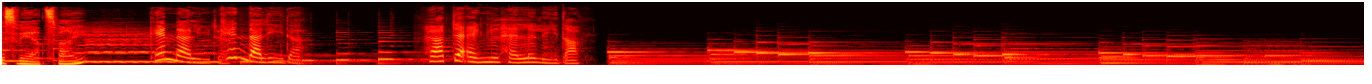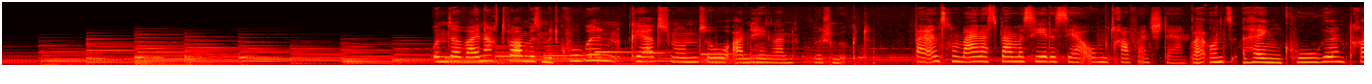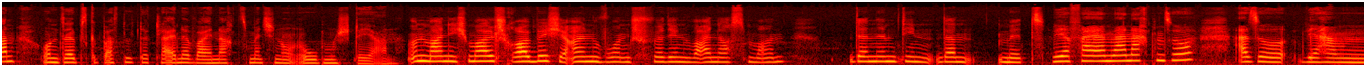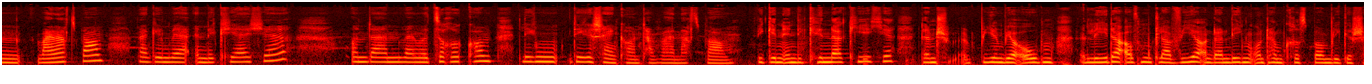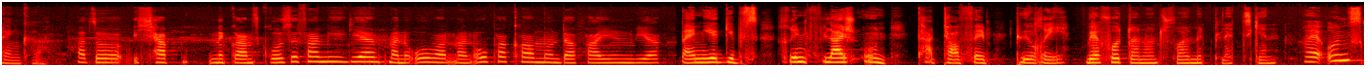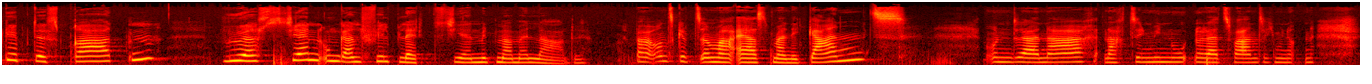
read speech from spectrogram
SWR 2 Kinderlieder. Kinderlieder. Hört der Engel helle Lieder. Unser Weihnachtsbaum ist mit Kugeln, Kerzen und so Anhängern beschmückt. Bei unserem Weihnachtsbaum ist jedes Jahr obendrauf ein Stern. Bei uns hängen Kugeln dran und selbst gebastelte kleine Weihnachtsmännchen und oben Stern. Und manchmal schreibe ich einen Wunsch für den Weihnachtsmann. Der nimmt ihn dann mit. Wir feiern Weihnachten so. Also wir haben einen Weihnachtsbaum, dann gehen wir in die Kirche und dann, wenn wir zurückkommen, liegen die Geschenke unterm Weihnachtsbaum. Wir gehen in die Kinderkirche, dann spielen wir oben Lieder auf dem Klavier und dann liegen unterm Christbaum die Geschenke. Also ich habe eine ganz große Familie. Meine Oma und mein Opa kommen und da feiern wir. Bei mir gibt es Rindfleisch und Kartoffelpüree. Wir futtern uns voll mit Plätzchen. Bei uns gibt es Braten, Würstchen und ganz viel Plätzchen mit Marmelade. Bei uns gibt es immer erstmal eine Gans und danach, nach 10 Minuten oder 20 Minuten,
